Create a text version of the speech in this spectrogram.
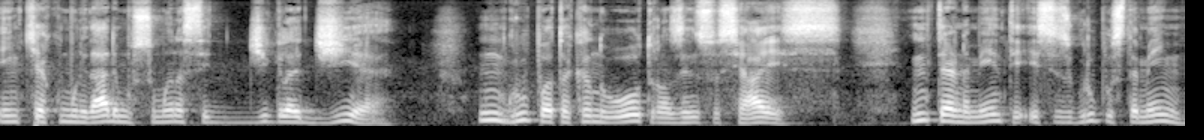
em que a comunidade muçulmana se digladia, um grupo atacando o outro nas redes sociais, internamente esses grupos também,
